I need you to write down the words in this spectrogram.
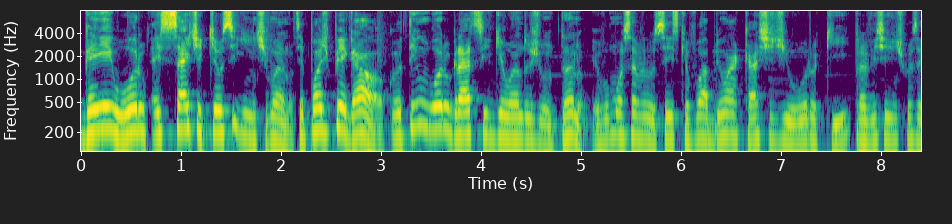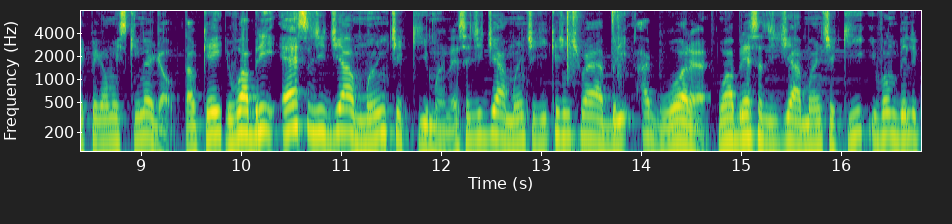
ganhei o ouro. Esse site aqui é o seguinte, mano. Você pode pegar, ó. Eu tenho um ouro grátis que eu ando juntando. Eu vou mostrar pra vocês que eu vou abrir uma caixa de ouro aqui pra ver se a gente consegue pegar uma skin legal, tá ok? Eu vou abrir essa de diamante aqui, mano. Essa de diamante aqui que a gente vai abrir agora. Vamos abrir essa de diamante aqui e vamos ver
